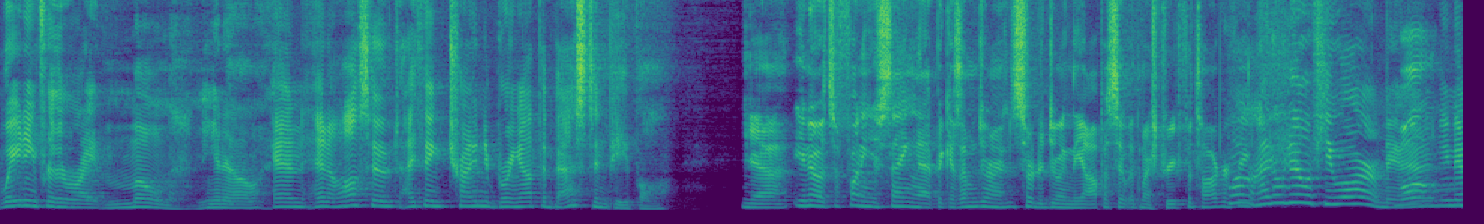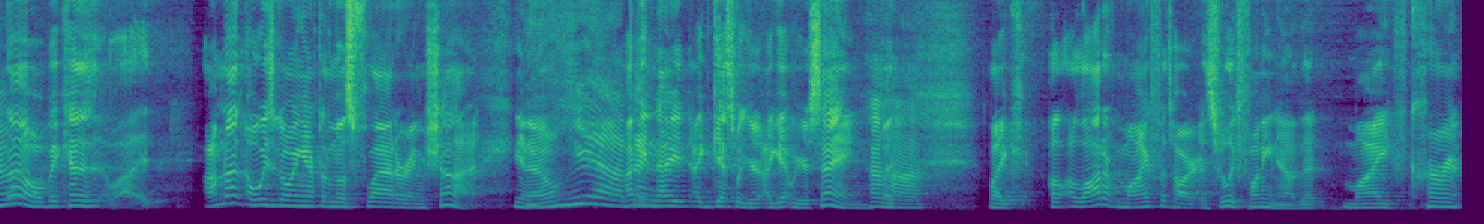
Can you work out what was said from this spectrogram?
waiting for the right moment you know and and also i think trying to bring out the best in people yeah. You know, it's funny you're saying that because I'm doing sort of doing the opposite with my street photography. well i don't know if you are man Well, you know no, because I- I'm not always going after the most flattering shot. You know. yeah I mean, I, I guess what you're, I get what you're saying, Uh-huh. but like a, a lot of my photography, it's really funny now that my current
